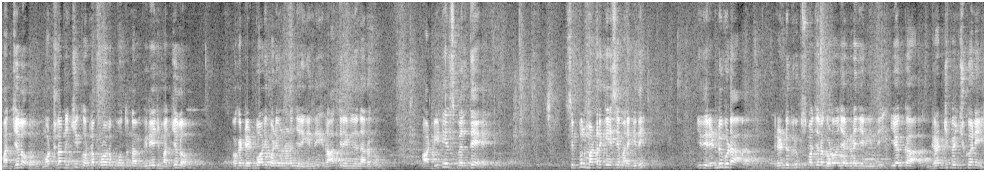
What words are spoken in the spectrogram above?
మధ్యలో మొట్ల నుంచి కొర్లప్రోలు పోతున్న విలేజ్ మధ్యలో ఒక డెడ్ బాడీ పడి ఉండడం జరిగింది. రాత్రి ఎనిమిదిన్నరకు. ఆ డీటెయిల్స్ వెళ్తే సింపుల్ మర్డర్ కేసే మనకిది. ఇది రెండు కూడా రెండు గ్రూప్స్ మధ్యలో గొడవ జరగడం జరిగింది. ఈ యొక్క గ్రడ్జ్ పెంచుకొని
